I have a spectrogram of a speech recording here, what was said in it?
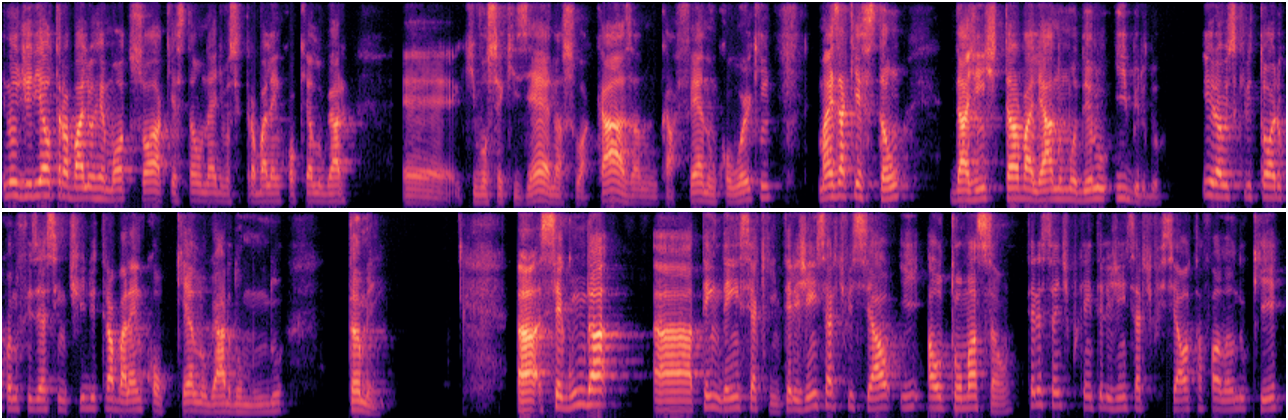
E não diria o trabalho remoto só a questão né, de você trabalhar em qualquer lugar é, que você quiser, na sua casa, num café, num coworking, mas a questão da gente trabalhar no modelo híbrido. Ir ao escritório quando fizer sentido e trabalhar em qualquer lugar do mundo também. Uh, segunda uh, tendência aqui: inteligência artificial e automação. Interessante porque a inteligência artificial está falando que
